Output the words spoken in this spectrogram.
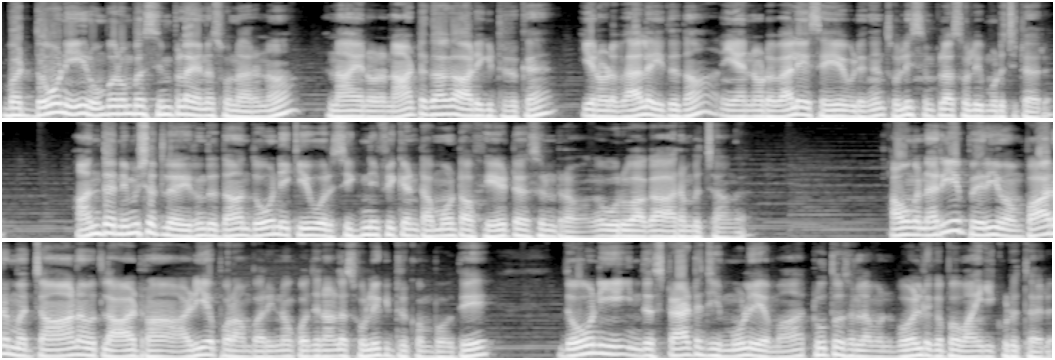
பட் தோனி ரொம்ப ரொம்ப சிம்பிளாக என்ன சொன்னாருன்னா நான் என்னோடய நாட்டுக்காக ஆடிக்கிட்டு இருக்கேன். என்னோட வேலை இதுதான். என்னோட வேலையை செய்ய விடுங்கன்னு சொல்லி சிம்பிளாக சொல்லி முடிச்சிட்டாரு. அந்த நிமிஷத்தில் இருந்து தான் தோனிக்கு ஒரு சிக்னிஃபிகண்ட் அமௌண்ட் ஆஃப் ஹேட்டர்ஸ்ன்றவங்க உருவாக ஆரம்பித்தாங்க அவங்க நிறைய பேர் இவன் பாரு மச்சான் ஆணவத்தில் ஆடுறான் அழிய போகிறான் பாரு இன்னும் கொஞ்ச நாளில் சொல்லிக்கிட்டு இருக்கும்போது தோனி இந்த ஸ்ட்ராட்டஜி மூலியமாக டூ தௌசண்ட் லெவன் வேர்ல்டு கப்பை வாங்கி கொடுத்தாரு.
